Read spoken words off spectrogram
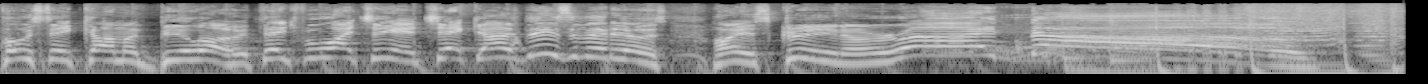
post a comment below. Thanks for watching and check out these videos on your screen right now.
